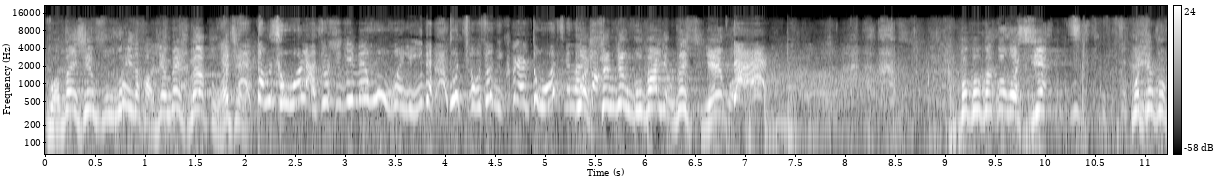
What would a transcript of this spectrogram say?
我问心无愧的郝建为什么要躲起来？当初我俩就是因为误会离的，我求求你快点躲起来我！身正不怕影子斜，我哎快快快快，我斜，我这住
